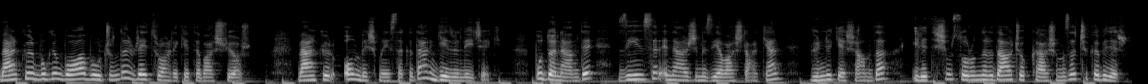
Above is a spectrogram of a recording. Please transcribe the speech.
Merkür bugün Boğa burcunda retro harekete başlıyor. Merkür 15 Mayıs'a kadar gerileyecek. Bu dönemde zihinsel enerjimiz yavaşlarken günlük yaşamda iletişim sorunları daha çok karşımıza çıkabilir.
